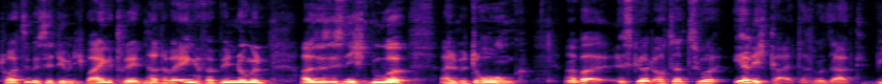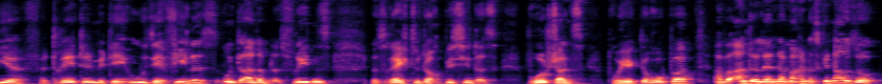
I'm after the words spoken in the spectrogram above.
Trotzdem ist sie dem nicht beigetreten, hat aber enge Verbindungen. Also es ist nicht nur eine Bedrohung. Aber es gehört auch zur Ehrlichkeit, dass man sagt, wir vertreten mit der EU sehr vieles, unter anderem das Friedens, das Recht und auch ein bisschen das Wohlstandsprojekt Europa. Aber andere Länder machen das genauso.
